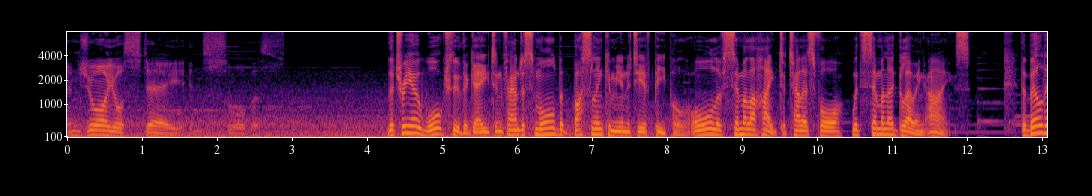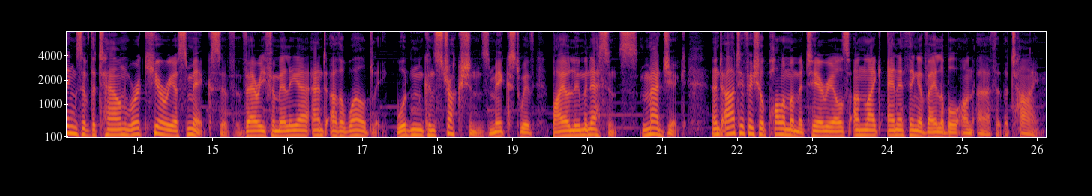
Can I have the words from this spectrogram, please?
Enjoy your stay in Sorbus. The trio walked through the gate and found a small but bustling community of people, all of similar height to Telesphore, with similar glowing eyes. The buildings of the town were a curious mix of very familiar and otherworldly wooden constructions mixed with bioluminescence, magic, and artificial polymer materials unlike anything available on Earth at the time.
